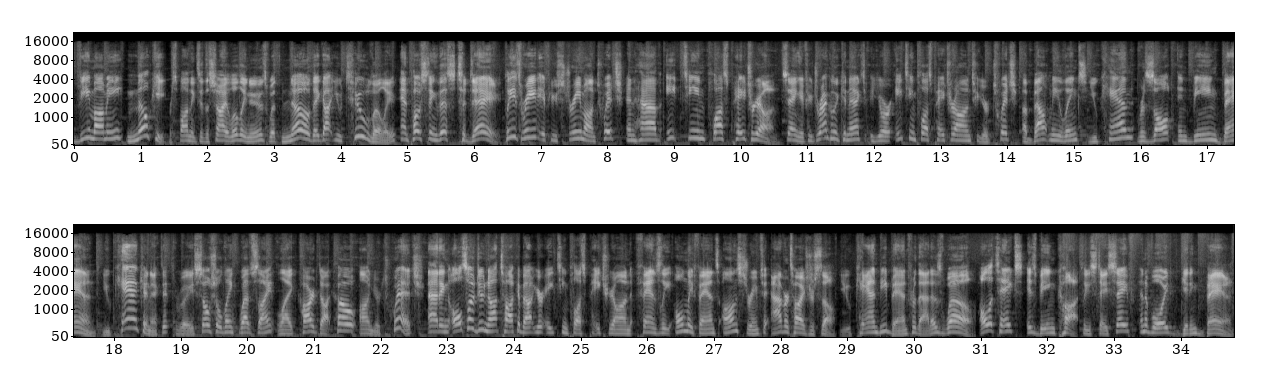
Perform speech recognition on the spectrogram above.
V-Mommy Milky, responding to the Shylily news with No, they got you too, Lily, and posting this today. Please read if you stream on Twitch and have 18 plus Patreon, saying if you directly connect your 18 plus Patreon to your Twitch About Me links, you can result in being banned. You can connect it through a social link website like carrd.co on your Twitch, adding also do not talk about your 18 plus Patreon Fansly OnlyFans on stream to advertise yourself. You can be banned for that as well. All it takes is being caught. Please stay safe and avoid getting banned.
